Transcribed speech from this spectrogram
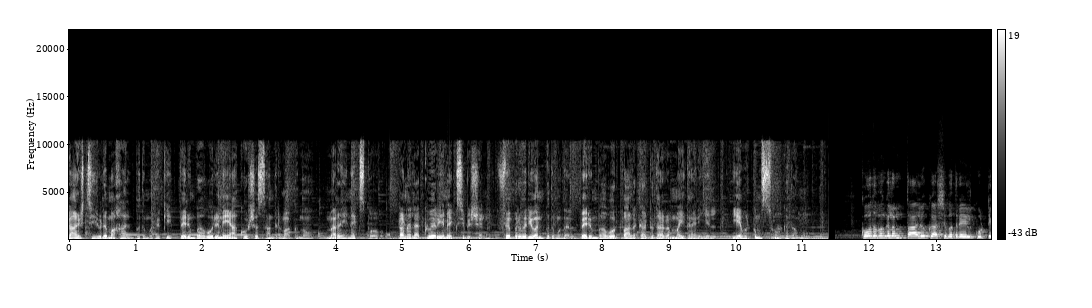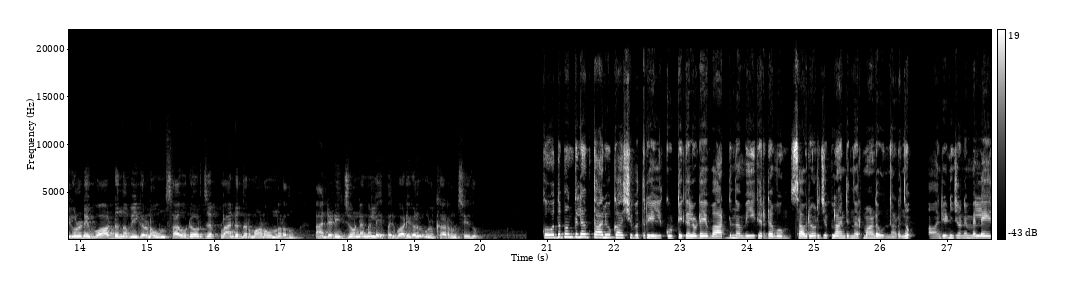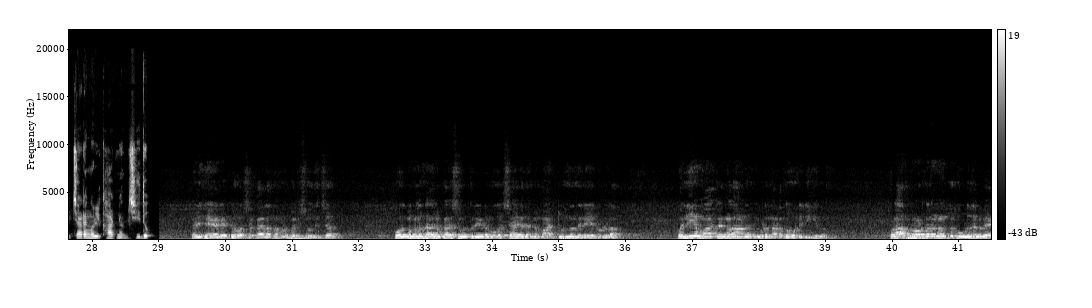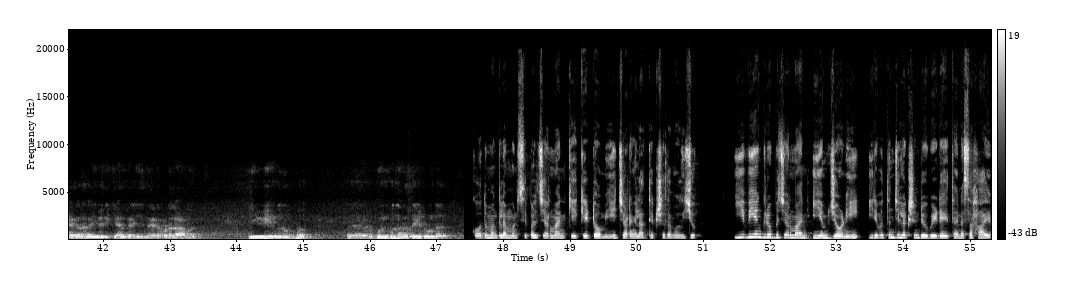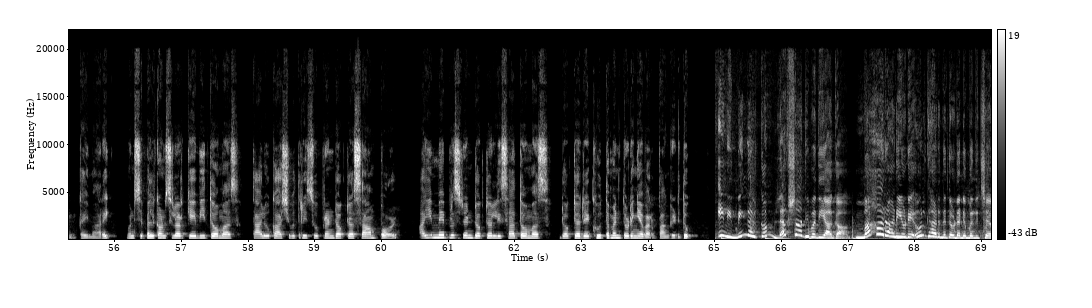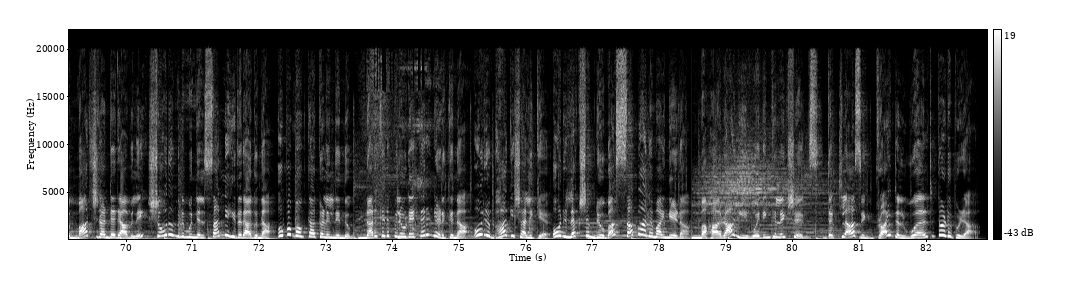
കാഴ്ചയുടെ മഹാത്ഭുതമൊരുക്കി പെരുമ്പാവൂരിനെ ആഘോഷസാന്ദ്രമാക്കുന്നു marine expo. Tunnel aquarium exhibition. February ഒൻപത് മുതൽ പെരുമ്പാവൂർ പാലക്കാട്ടുതാഴം മൈതാനിയിൽ ഏവർക്കും സ്വാഗതം. കോതമംഗലം താലൂക്ക് ആശുപത്രിയിൽ കുട്ടികളുടെ വാർഡ് നവീകരണവും സൗരോർജ പ്ലാന്റ് നിർമ്മാണവും നടന്നു. Antony John M L A പരിപാടികൾ ഉദ്ഘാടനം ചെയ്തു. കോതമംഗലം താലൂക്ക് ആശുപത്രിയിൽ കുട്ടികളുടെ വാർഡ് നവീകരണവും സൗരോർജ പ്ലാന്റ് നിർമ്മാണവും നടന്നു. Antony John M L A ചടങ്ങ് ഉദ്ഘാടനം ചെയ്തു. കഴിഞ്ഞ ഏഴ് എട്ട് വർഷക്കാലം നമ്മൾ പരിശോധിച്ച കോതമംഗലം താലൂക്ക് ആശുപത്രിയുടെ മുഖച്ഛായ തന്നെ മാറ്റുന്ന നിലയിലുള്ള വലിയ മാറ്റങ്ങളാണ് ഇവിടെ നടന്നുകൊണ്ടിരിക്കുന്നത്. അപ്പോൾ ആ പ്രവർത്തനങ്ങൾക്ക് കൂടുതൽ വേഗത കൈവരിക്കാൻ കഴിയുന്ന ഇടപെടലാണ് ഇ വി എം ഗ്രൂപ്പ് മുൻപ് നടത്തിയിട്ടുണ്ട്. Kothamangalam municipal chairman K K Tomy ചടങ്ങിൽ അധ്യക്ഷത വഹിച്ചു. E V M group chairman E M Johny ഇരുപത്തഞ്ച് ലക്ഷം രൂപയുടെ ധനസഹായം കൈമാറി. Municipal councillor K V Thomas taluk ആശുപത്രി superintendent doctor Sam Paul I M A president doctor Lisa Thomas doctor Raghuthaman തുടങ്ങിയവർ പങ്കെടുത്തു. ഇനി നിങ്ങൾക്കും ലക്ഷാധിപതിയാകാം. മഹാറാണിയുടെ ഉദ്ഘാടനത്തോടനുബന്ധിച്ച് മാർച്ച് രണ്ട് രാവിലെ ഷോറൂമിന് മുന്നിൽ സന്നിഹിതരാകുന്ന ഉപഭോക്താക്കളിൽ നിന്നും നറുക്കെടുപ്പിലൂടെ തിരഞ്ഞെടുക്കുന്ന ഒരു ഭാഗ്യശാലിക്ക് ഒരു ലക്ഷം രൂപ സമ്മാനമായി നേടാം. Maharani wedding collections the classic bridal world Thodupuzha.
